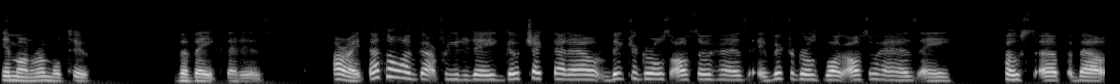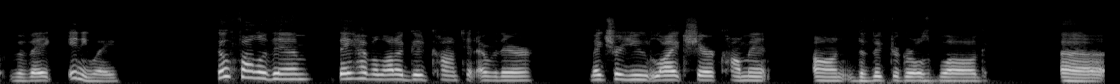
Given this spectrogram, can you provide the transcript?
him on Rumble too. Vivek, that is. All right, that's all I've got for you today. Go check that out. Victory Girls also has a Victory Girls blog also has a post up about Vivek. Anyway, go follow them. They have a lot of good content over there. Make sure you like, share, comment on the Victory Girls blog. Uh,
